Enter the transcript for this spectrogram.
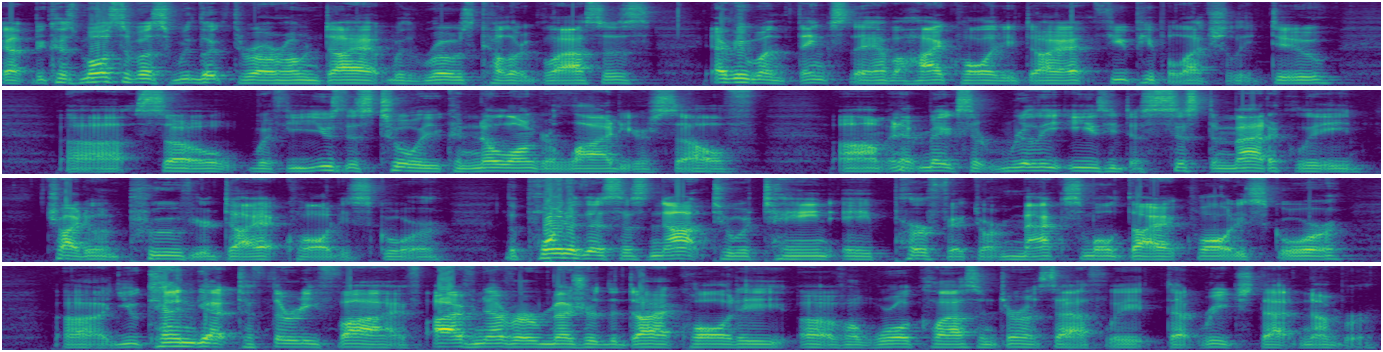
uh, because most of us, we look through our own diet with rose colored glasses Everyone thinks they have a high quality diet. Few people actually do. Uh, so if you use this tool, you can no longer lie to yourself. Um, and it makes it really easy to systematically try to improve your diet quality score. The point of this is not to attain a perfect or maximal diet quality score. Uh, you can get to 35. I've never measured the diet quality of a world class endurance athlete that reached that number.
